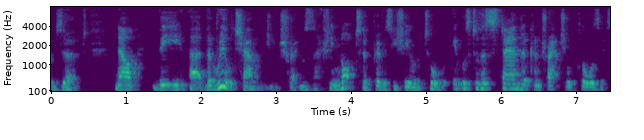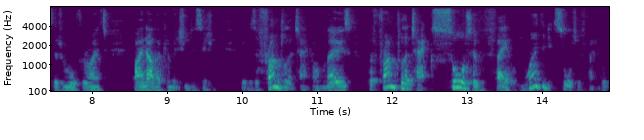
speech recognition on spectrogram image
observed. Now, the uh, the real challenge in Schrems was actually not to Privacy Shield at all. It was to the standard contractual clauses that are authorised by another Commission decision. It was a frontal attack on those. The frontal attack sort of failed. Why did it sort of fail?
